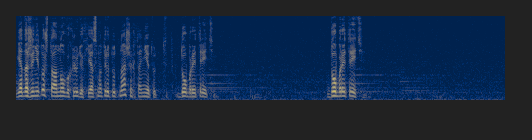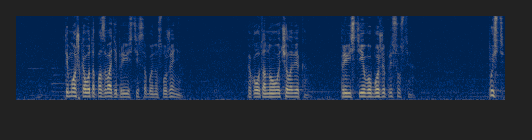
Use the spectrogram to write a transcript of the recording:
Я даже не то, что о новых людях, я смотрю, тут наших-то нету, добрый третий добрый третий. Ты можешь кого-то позвать и привести с собой на служение. Какого-то нового человека. Привести его в Божье присутствие. Пусть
